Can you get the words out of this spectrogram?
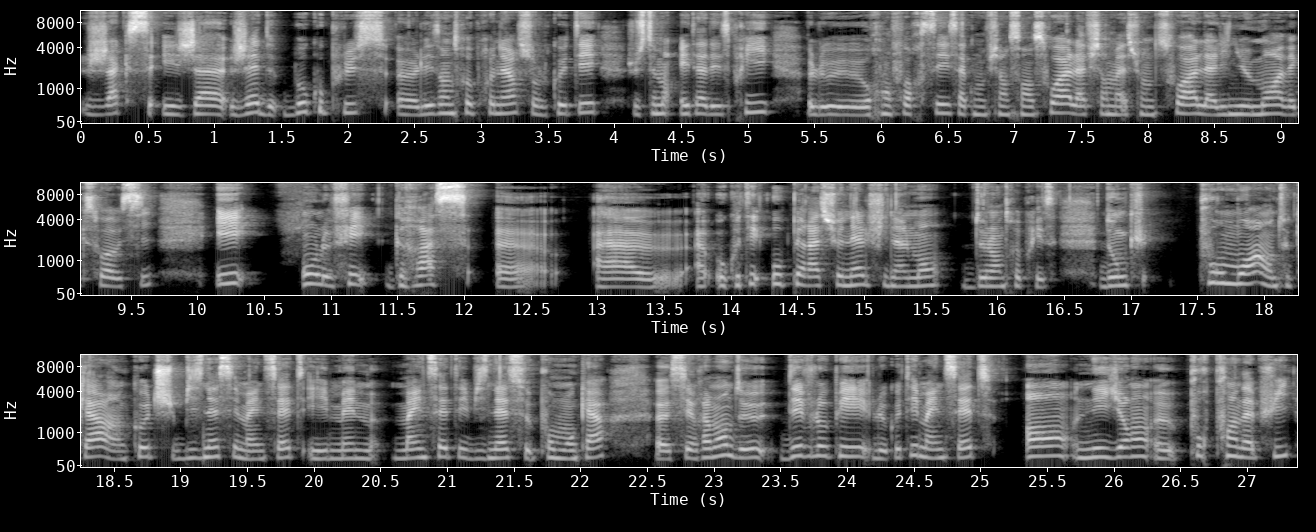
j'axe et j'aide beaucoup plus euh, les entrepreneurs sur le côté justement état d'esprit, le renforcer sa confiance en soi, l'affirmation de soi, l'alignement avec soi aussi. Et on le fait grâce euh, euh, au côté opérationnel finalement de l'entreprise. Donc pour moi, en tout cas, un coach business et mindset, et même mindset et business pour mon cas, c'est vraiment de développer le côté mindset en ayant pour point d'appui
